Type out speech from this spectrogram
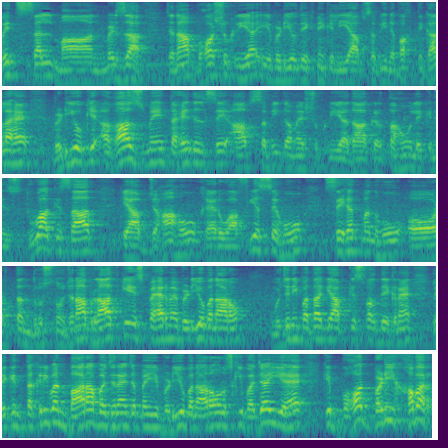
with Salman Mirza. जनाब, बहुत शुक्रिया ये वीडियो देखने के लिए आप सभी ने वक्त निकाला है। वीडियो के आगाज़ में तहे दिल से आप सभी का मैं शुक्रिया अदा करता हूँ, लेकिन इस दुआ के साथ कि आप जहाँ हो, खैर वाफियत से हों, सेहतमंद हों और तंदुरुस्त हों। जनाब, रात के इस पहर में वीडियो बना रहा हूँ। मुझे नहीं पता कि आप किस वक्त देख रहे हैं, लेकिन तकरीबन 12 बज रहे हैं जब मैं ये वीडियो बना रहा हूँ, और उसकी वजह यह है कि बहुत बड़ी खबर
